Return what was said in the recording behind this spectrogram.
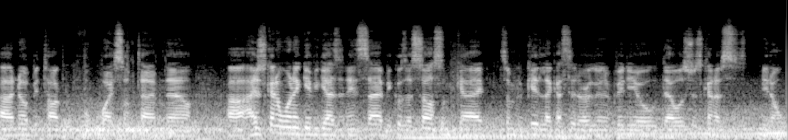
i know i've been talking for quite some time now uh, I just kind of want to give you guys an insight because I saw some guy, some kid, like I said earlier in the video, that was just kind of, you know,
